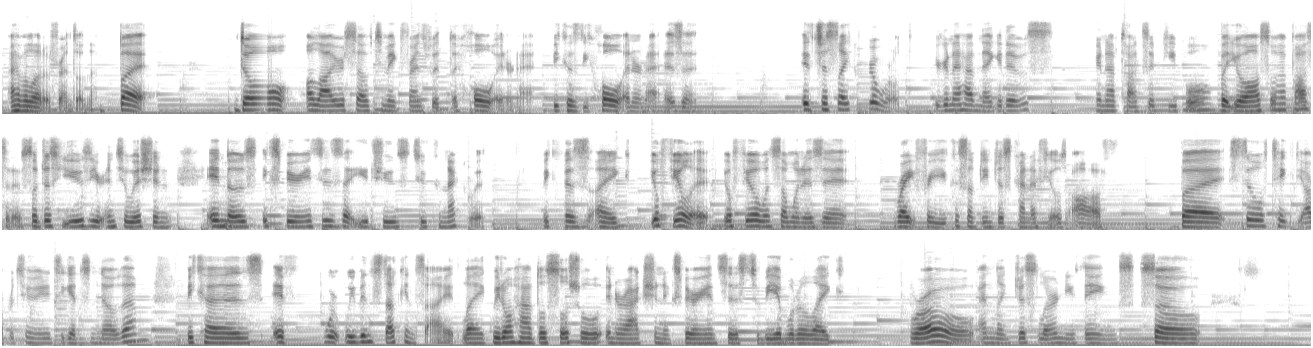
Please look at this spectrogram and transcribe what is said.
I have a lot of friends on them. But don't allow yourself to make friends with the whole internet because the whole internet isn't it's just like real world. You're gonna have negatives, you're gonna have toxic people, but you'll also have positive. So just use your intuition in those experiences that you choose to connect with. Because like you'll feel it. You'll feel when someone isn't right for you because something just kind of feels off but still take the opportunity to get to know them because if we have been stuck inside like we don't have those social interaction experiences to be able to like grow and like just learn new things so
